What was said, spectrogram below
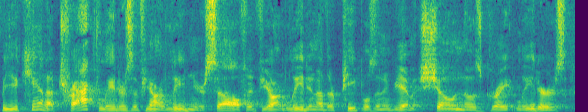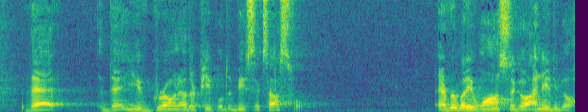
But you can't attract leaders if you aren't leading yourself, if you aren't leading other people's, and if you haven't shown those great leaders that, that you've grown other people to be successful. Everybody wants to go. I need to go.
